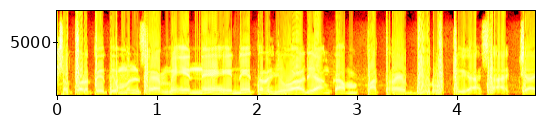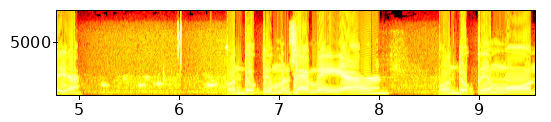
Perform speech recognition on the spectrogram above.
seperti timun semi ini ini terjual di angka 4000 rupiah saja ya untuk timun seminya untuk timun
